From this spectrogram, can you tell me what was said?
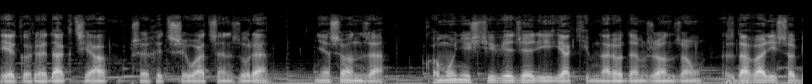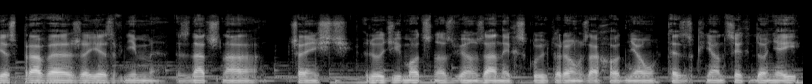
jego redakcja przechytrzyła cenzurę? Nie sądzę. Komuniści wiedzieli, jakim narodem rządzą. Zdawali sobie sprawę, że jest w nim znaczna Część ludzi mocno związanych z kulturą zachodnią, tęskniących do niej,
